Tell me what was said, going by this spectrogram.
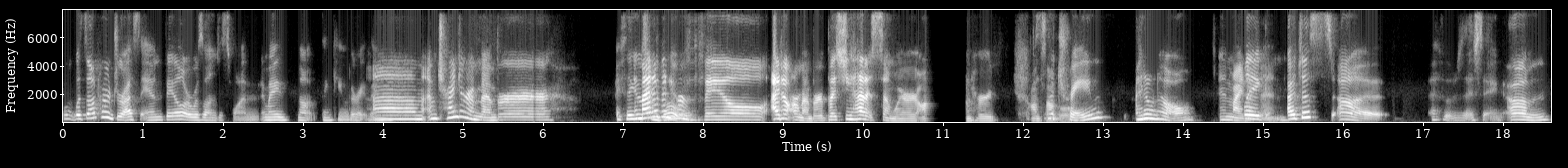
Was on her dress and veil, or was on just one? Am I not thinking the right thing? Um, I'm trying to remember. I think it might have been both. her veil. I don't remember, but she had it somewhere on, on her ensemble. The train? I don't know. It might like, have been. I just uh what was I saying? Um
